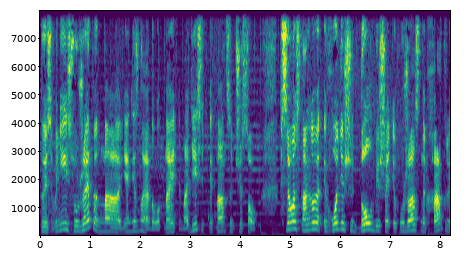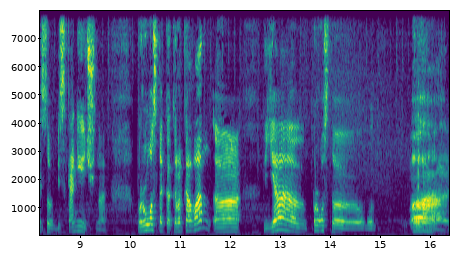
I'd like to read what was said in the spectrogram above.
то есть в ней сюжета на, я не знаю, ну вот на, эти- на 10-15 часов. Все остальное ты ходишь и долбишь этих ужасных хартлисов бесконечно. Просто как ракован. э, я просто вот... а,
